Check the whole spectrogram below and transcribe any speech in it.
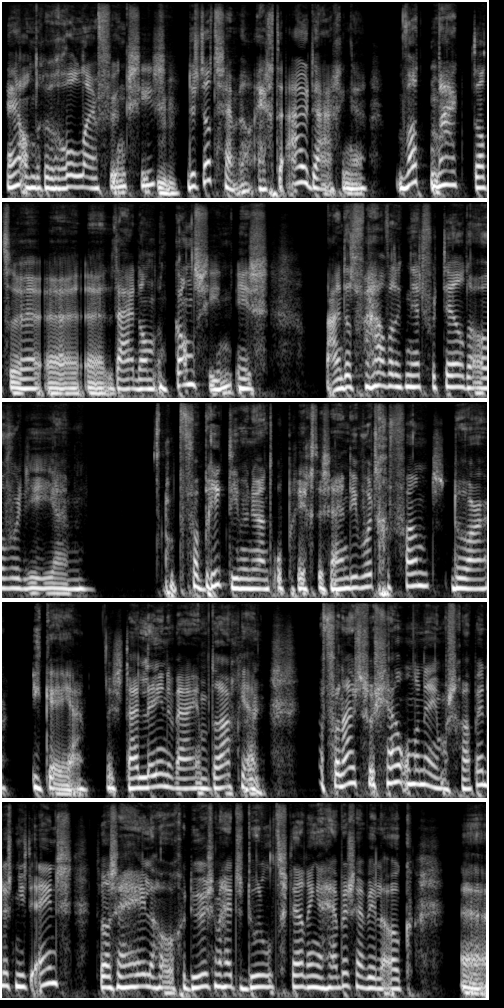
He, andere rollen en functies. Mm -hmm. Dus dat zijn wel echte uitdagingen. Wat maakt dat we uh, uh, daar dan een kans zien is. Nou, dat verhaal wat ik net vertelde over die um, fabriek die we nu aan het oprichten zijn, die wordt gefund door IKEA. Dus daar lenen wij een bedrag. Okay. Ja, vanuit sociaal ondernemerschap. Hè. Dus niet eens terwijl ze hele hoge duurzaamheidsdoelstellingen hebben. Zij willen ook uh,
